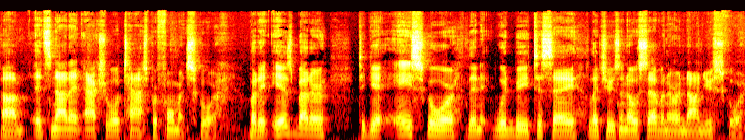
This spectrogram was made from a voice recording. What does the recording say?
Um, it's not an actual task performance score, but it is better to get a score than it would be to say, let's use an 07 or a non use score.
